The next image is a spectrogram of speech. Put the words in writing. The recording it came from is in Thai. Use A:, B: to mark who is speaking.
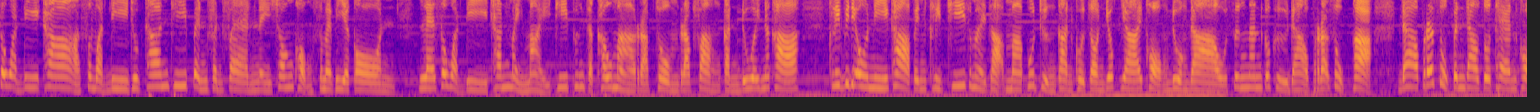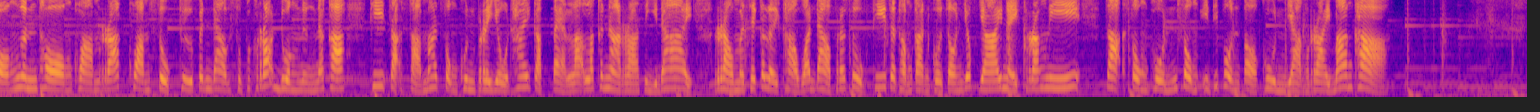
A: สวัสดีค่ะ สวัสดีทุกท่านที่เป็นแฟนๆ ในช่องของสมัยพยากรณ์และสวัสดีท่านใหม่ๆ ที่เพิ่งจะเข้ามารับชมรับฟังกันด้วยนะคะ คลิปวิดีโอนี้ค่ะเป็นคลิปที่สมัยจะมาพูดถึงการโคจรยกย้ายของดวงดาว ซึ่งนั่นก็คือดาวพระศุกร์ค่ะ ดาวพระศุกร์เป็นดาวตัวแทนของเงินทอง ความรักความสุข ถือเป็นดาวสุภเคราะห์ดวงหนึ่งนะคะ ที่จะสามารถส่งคุณประโยชน์ให้กับแต่ละลัคนาราศีได้เรามาเช็คกันเลยค่ะว่าดาวพระศุกร์ที่จะทำการโคจรยกย้ายในครั้งนี้ จะส่งผลส่งอิทธิพลต่อคุณอย่างไรบ้างค่ะ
